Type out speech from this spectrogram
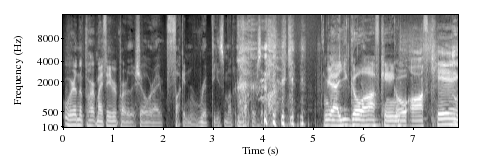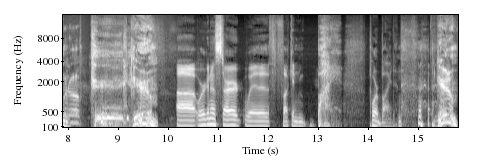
we're in the part, my favorite part of the show, where I fucking rip these motherfuckers apart. yeah, you go off, King. Go off, King. Get him. Uh, we're gonna start with fucking Bi. Poor Biden. Get him.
